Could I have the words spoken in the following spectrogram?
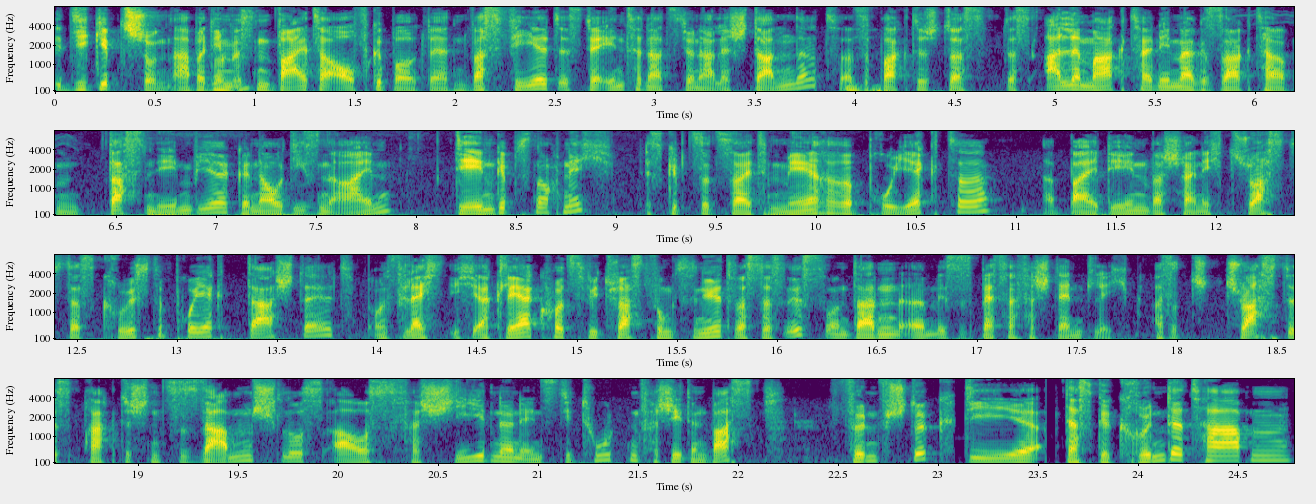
die gibt's schon, aber die mhm. müssen weiter aufgebaut werden. Was fehlt, ist der internationale Standard. Also praktisch, dass, dass alle Marktteilnehmer gesagt haben, das nehmen wir, genau diesen ein. Den gibt's noch nicht. Es gibt zurzeit mehrere Projekte, bei denen wahrscheinlich Trust das größte Projekt darstellt. Und vielleicht, ich erkläre kurz, wie Trust funktioniert, was das ist, und dann ähm, ist es besser verständlich. Also Trust ist praktisch ein Zusammenschluss aus verschiedenen Instituten, verschiedenen WASP, fünf Stück, die das gegründet haben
